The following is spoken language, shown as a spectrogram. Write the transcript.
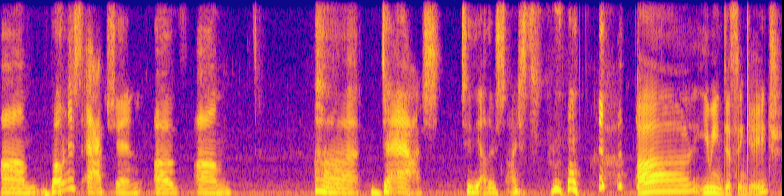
um, bonus action of um, uh, dash to the other side of the room. Uh, you mean disengage?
